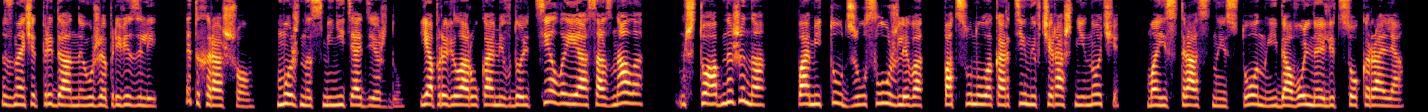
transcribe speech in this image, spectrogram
Значит, приданное уже привезли. Это хорошо. Можно сменить одежду. Я провела руками вдоль тела и осознала, что обнажена. Память тут же услужливо подсунула картины вчерашней ночи, мои страстные стоны и довольное лицо короля.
